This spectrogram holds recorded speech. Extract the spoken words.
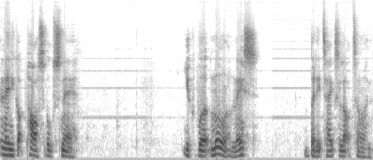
And then you've got passable snare. You could work more on this but it takes a lot of time.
